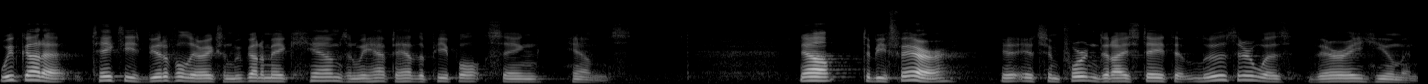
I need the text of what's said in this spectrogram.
We've got to take these beautiful lyrics and we've got to make hymns and we have to have the people sing hymns. Now, to be fair, it's important that I state that Luther was very human.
